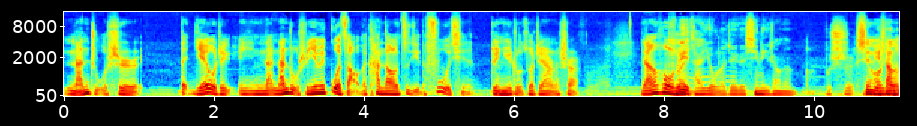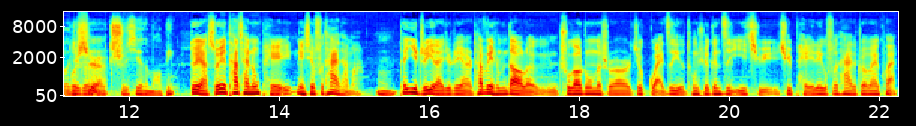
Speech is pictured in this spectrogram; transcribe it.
男主是，也有这男男主是因为过早的看到了自己的父亲对女主做这样的事儿，然后呢，所以才有了这个心理上的。不适心理上的不适，持械的毛病。对呀，所以他才能陪那些富太太嘛。嗯，他一直以来就这样。他为什么到了初高中的时候就拐自己的同学跟自己一起去陪这个富太太赚外快？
